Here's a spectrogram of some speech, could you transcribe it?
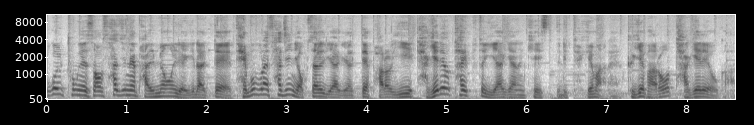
이걸 통해서 사진의 발명을 얘기를 할 때 대부분의 사진 역사를 이야기할 때 바로 이 다게레오 타입부터 이야기하는 케이스들이 되게 많아요. 그게 바로 다게레오가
